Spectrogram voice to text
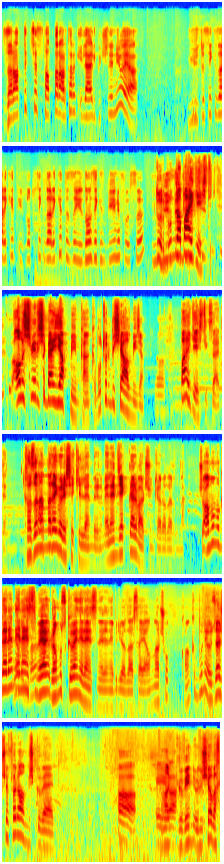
Zar attıkça statlar artarak ilerli güçleniyor ya. %8 hareket, %38 hareket hızı, %18 büyü nüfusu. Dur Yüzde bunda bay geçtik. Alışverişi ben yapmayayım kanka. Bu tür bir şey almayacağım. Tamam. Bay geçtik zaten. Kazananlara göre şekillendirelim. Elenecekler var çünkü aralarında. Şu Amumu Garen Ne elensin bunlar? veya Ramus Gwen elensin elenebiliyorlarsa ya. Onlar çok... Kanka bu ne? Özel şoför almış Gwen. Ha. Ha Eyvah. Gwen'in ölüşe bak.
